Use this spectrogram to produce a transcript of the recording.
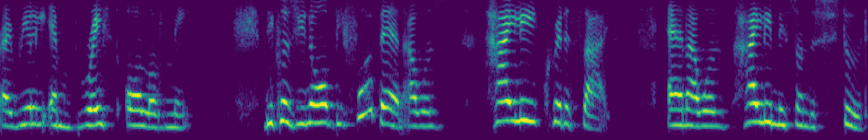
I really embraced all of me. Because you know, before then I was highly criticized and I was highly misunderstood.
